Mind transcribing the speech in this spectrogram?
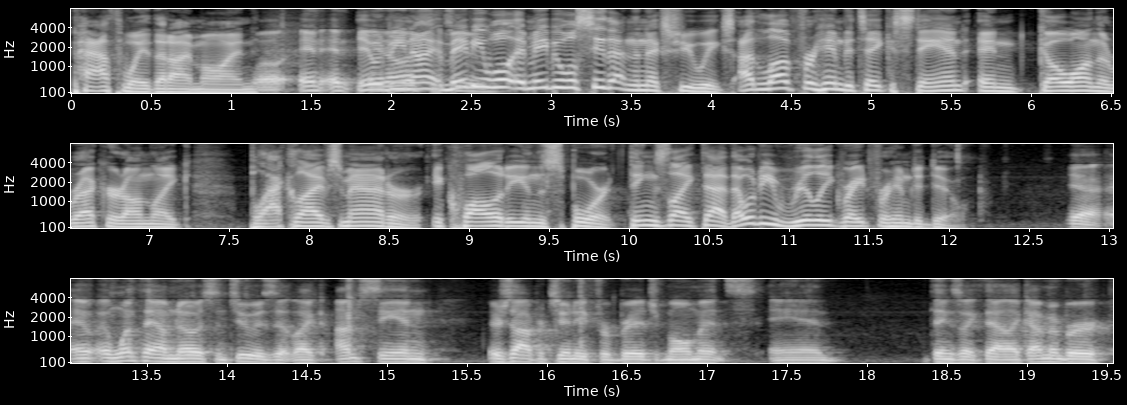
pathway that I'm on. Well, and, and it would and be nice. Maybe too, we'll maybe we'll see that in the next few weeks. I'd love for him to take a stand and go on the record on like Black Lives Matter, equality in the sport, things like that. That would be really great for him to do. Yeah, and, and one thing I'm noticing too is that like I'm seeing there's opportunity for bridge moments and things like that. Like I remember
